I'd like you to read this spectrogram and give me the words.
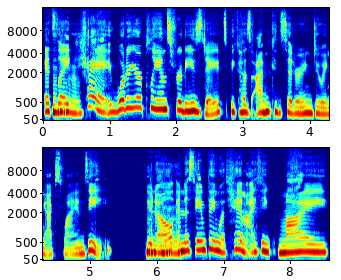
It's mm-hmm. like, hey, what are your plans for these dates? Because I'm considering doing X, Y, and Z, you mm-hmm. know? And the same thing with him. I think my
